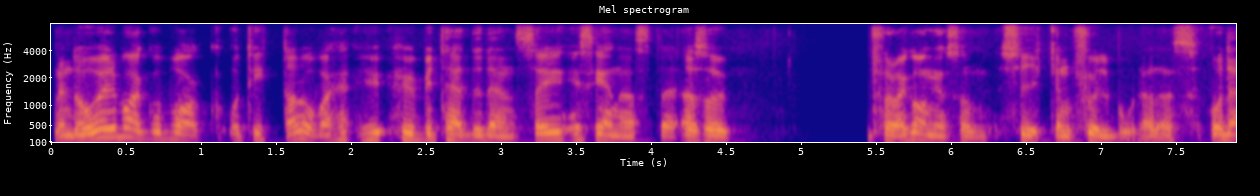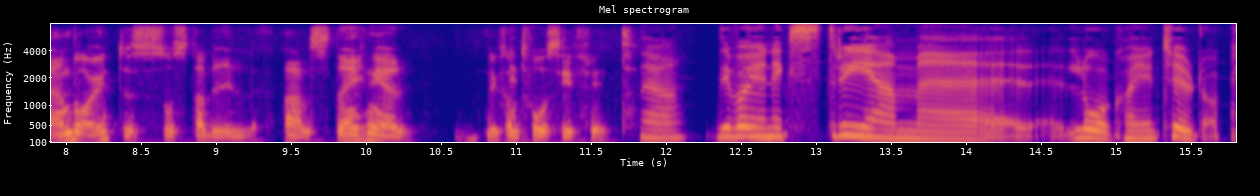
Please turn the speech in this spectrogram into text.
Men då är det bara att gå bak och titta då, vad, hur, hur betedde den sig i senaste, alltså förra gången som cykeln fullbordades och den var ju inte så stabil alls. Den gick ner liksom tvåsiffrigt. Ja, det var ju en extrem eh, lågkonjunktur dock,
